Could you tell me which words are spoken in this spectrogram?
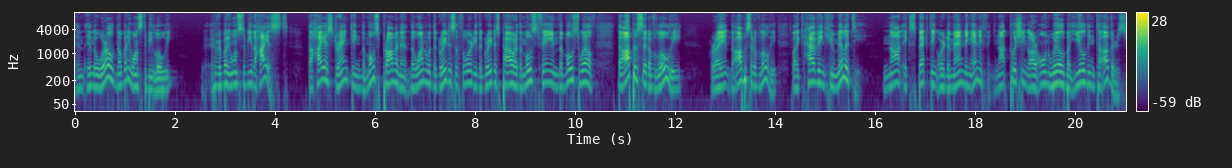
In, in the world, nobody wants to be lowly. Everybody wants to be the highest, the highest ranking, the most prominent, the one with the greatest authority, the greatest power, the most fame, the most wealth. The opposite of lowly, right? The opposite of lowly, like having humility, not expecting or demanding anything, not pushing our own will, but yielding to others,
